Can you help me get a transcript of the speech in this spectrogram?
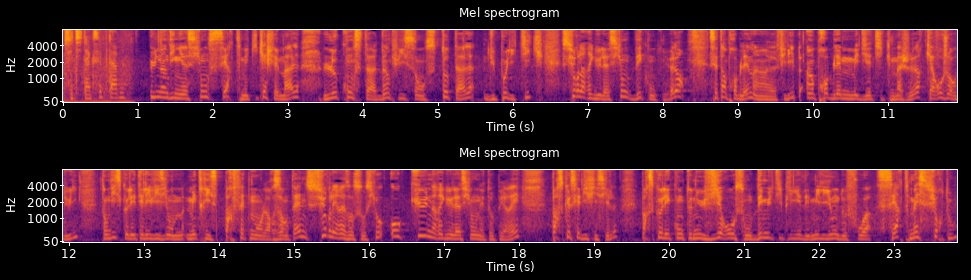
C'est inacceptable. Une indignation, certes, mais qui cachait mal le constat d'impuissance totale du politique sur la régulation des contenus. Alors, c'est un problème, hein, Philippe, un problème médiatique majeur, car aujourd'hui, tandis que les télévisions maîtrisent parfaitement leurs antennes, sur les réseaux sociaux, aucune régulation n'est opérée, parce que c'est difficile, parce que les contenus viraux sont démultipliés des millions de fois, certes, mais surtout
